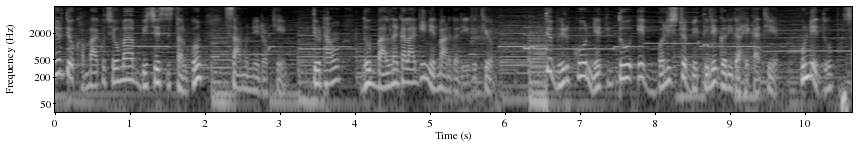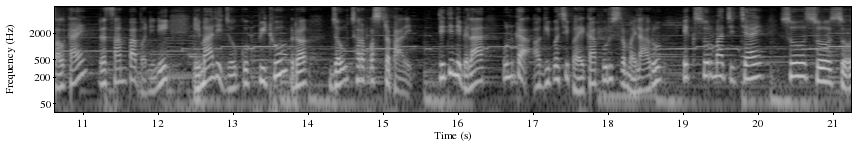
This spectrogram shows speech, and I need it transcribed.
उनीहरू त्यो खम्बाको छेउमा विशेष स्थलको सामुन्ने रोकिए त्यो ठाउँ धुप बाल्नका लागि निर्माण गरिएको थियो त्यो भिडको नेतृत्व एक बलिष्ठ व्यक्तिले गरिरहेका थिए उनले धुप सल्काए र साम्पा भनिने हिमाली जौको पिठो र जौ छरपष्ट पारे त्यति नै बेला उनका अघिपछि भएका पुरुष र महिलाहरू एक स्वरमा चिच्याए सो सो सो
